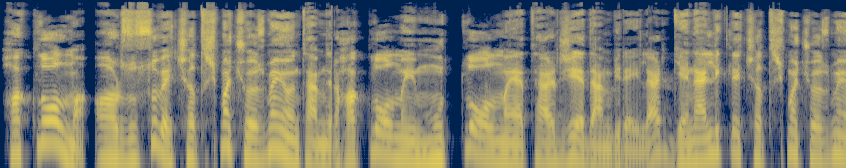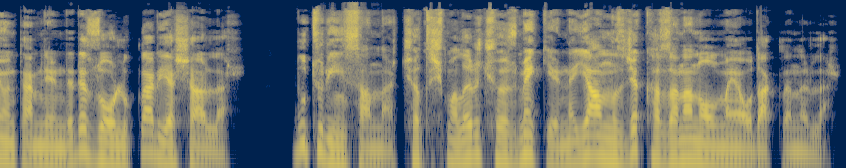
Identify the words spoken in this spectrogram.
Haklı olma arzusu ve çatışma çözme yöntemleri haklı olmayı mutlu olmaya tercih eden bireyler genellikle çatışma çözme yöntemlerinde de zorluklar yaşarlar. Bu tür insanlar çatışmaları çözmek yerine yalnızca kazanan olmaya odaklanırlar.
